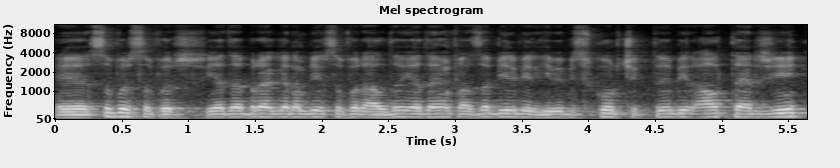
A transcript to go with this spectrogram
Ee, 0-0 ya da Braga'nın 1-0 aldığı ya da en fazla 1-1 gibi bir skor çıktığı bir alt tercihi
